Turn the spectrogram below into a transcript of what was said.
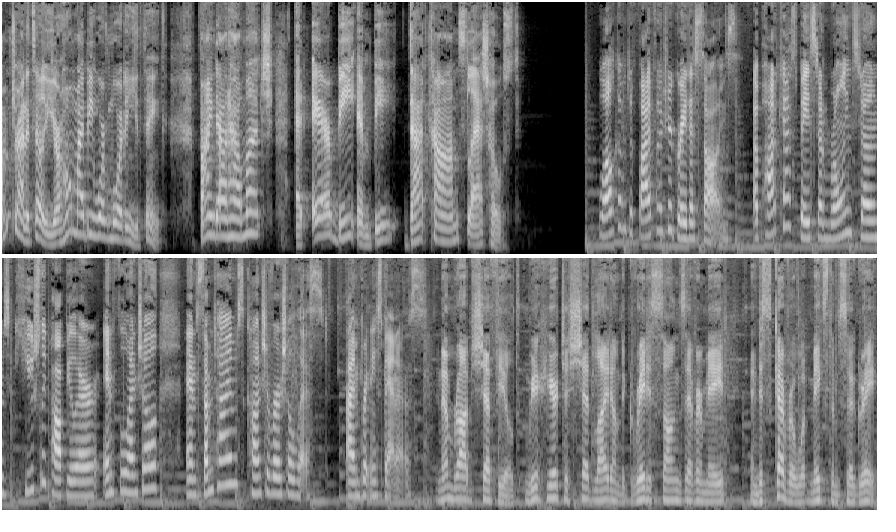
I'm trying to tell you, your home might be worth more than you think. Find out how much at airbnb.com slash host. Welcome to 500 Greatest Songs, a podcast based on Rolling Stone's hugely popular, influential, and sometimes controversial list. I'm Brittany Spanos. And I'm Rob Sheffield. We're here to shed light on the greatest songs ever made and discover what makes them so great.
